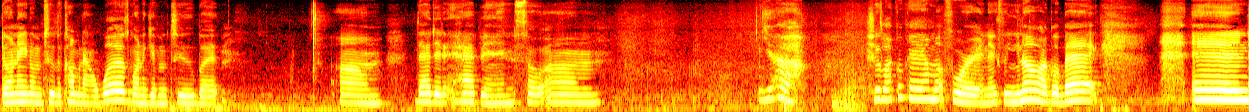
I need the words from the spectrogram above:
donate them to the company I was going to give them to, but um, that didn't happen. So um, yeah." She was like, okay, I'm up for it. Next thing you know, I go back and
